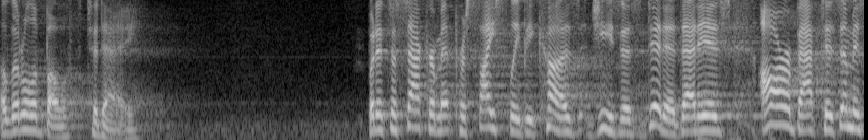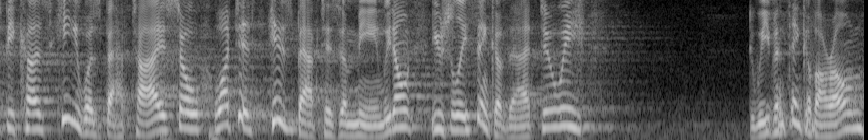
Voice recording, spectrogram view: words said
a little of both today. But it's a sacrament precisely because Jesus did it. That is, our baptism is because he was baptized. So, what did his baptism mean? We don't usually think of that, do we? Do we even think of our own?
